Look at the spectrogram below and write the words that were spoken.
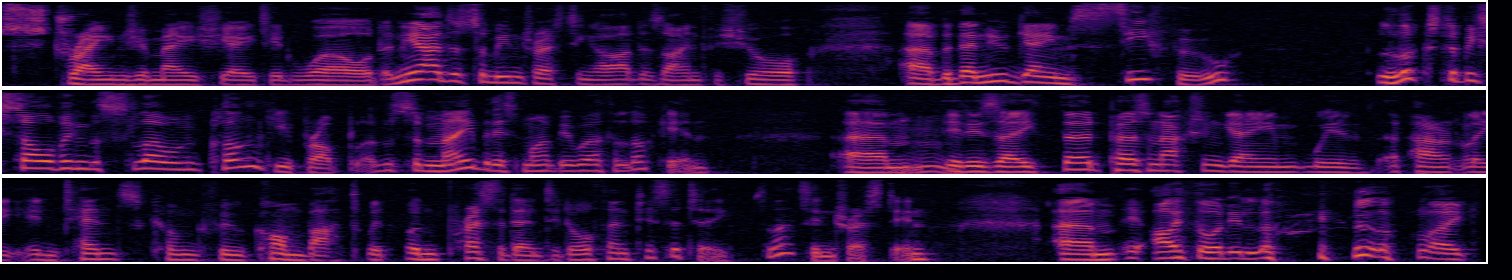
strange, emaciated world, and he added some interesting art design for sure. Uh, but their new game Sifu looks to be solving the slow and clunky problem, so maybe this might be worth a look in. Um, It is a third-person action game with apparently intense kung fu combat with unprecedented authenticity, so that's interesting. Um, it, I thought it looked, it looked like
